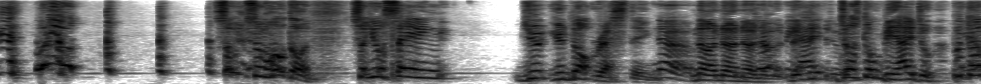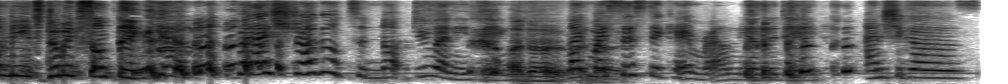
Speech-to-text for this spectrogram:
Yeah. What are you? So, so hold on. So you're saying you you're not resting? No. no, no, no, Don't no. Just don't be idle. But that means doing something. Yeah. But I struggled to not do anything. I know. Like I my sister came round the other day and she goes,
